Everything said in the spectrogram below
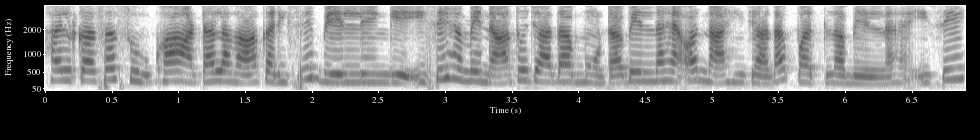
हल्का सा सूखा आटा लगा कर इसे बेल लेंगे। इसे हमें ना तो ज़्यादा मोटा बेलना है और ना ही ज़्यादा पतला बेलना है। इसे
